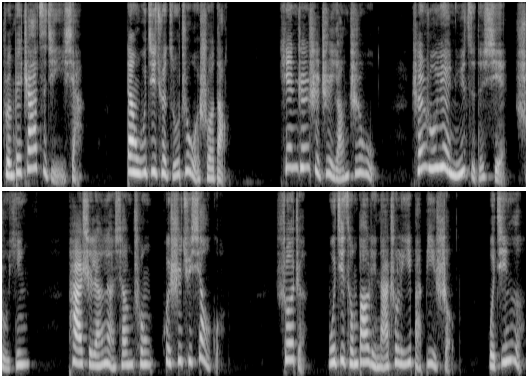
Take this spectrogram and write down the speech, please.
准备扎自己一下。但无忌却阻止我说道：“天针是至阳之物，陈如月女子的血属阴，怕是两两相冲会失去效果。”说着。无忌从包里拿出了一把匕首，我惊愕：“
